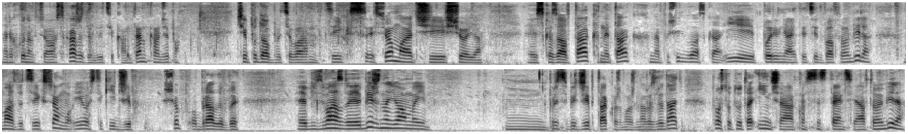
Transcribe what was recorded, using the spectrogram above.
на рахунок цього скажете. Дивіться, яка джипа. Чи подобається вам це X7, чи що я е, сказав так, не так. Напишіть, будь ласка, і порівняйте ці два автомобіля Mazda CX-7 і ось такий джип, щоб обрали ви. Е, З Mazda я більш знайомий. В принципі, джип також можна розглядати. Просто тут інша консистенція автомобіля.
